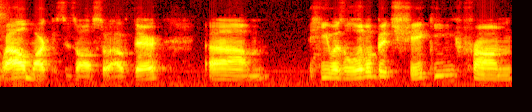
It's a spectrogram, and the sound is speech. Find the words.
while Marcus is also out there. Um, he was a little bit shaky from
